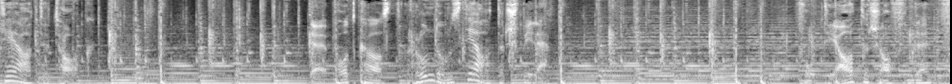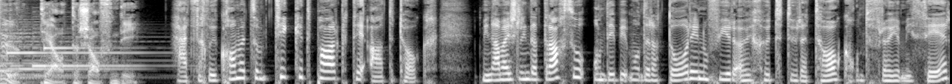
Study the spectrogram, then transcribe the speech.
Theater Talk. Der Podcast rund ums Theaterspielen. Von Theaterschaffenden für Theaterschaffende. Herzlich willkommen zum Ticketpark Theater Talk. Mein Name ist Linda Trachsu und ich bin Moderatorin und führe euch heute durch den Talk und freue mich sehr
